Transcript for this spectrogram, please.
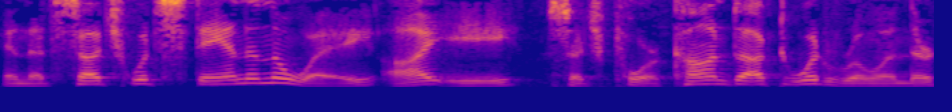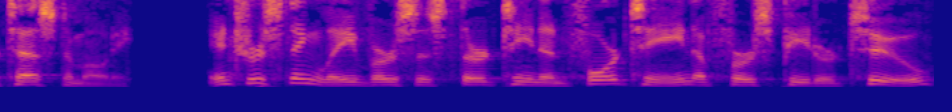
and that such would stand in the way, i.e., such poor conduct would ruin their testimony. Interestingly, verses 13 and 14 of 1 Peter 2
